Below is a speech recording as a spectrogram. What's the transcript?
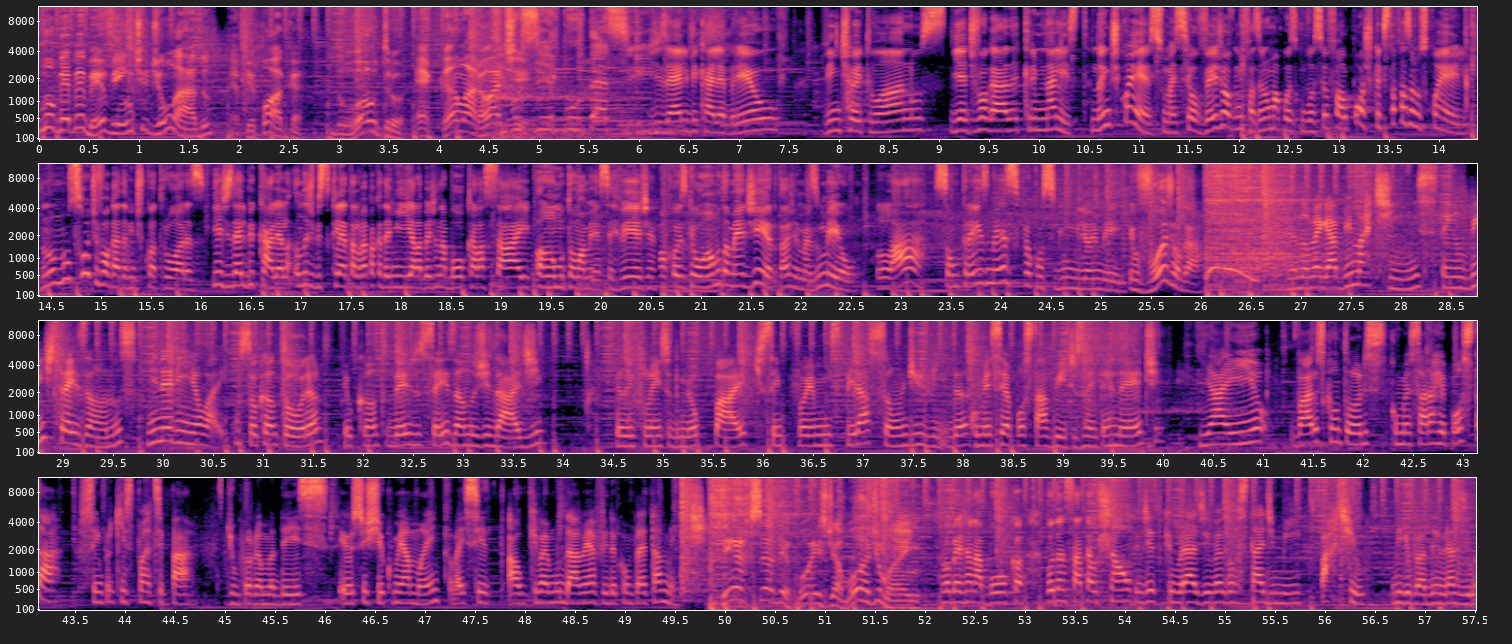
No BBB 20, de um lado é pipoca, do outro é camarote. Gisele Bicalha Abreu, 28 anos e advogada criminalista. Nem te conheço, mas se eu vejo alguém fazendo uma coisa com você, eu falo, poxa, o que você tá fazendo isso com ele? Eu não, não sou advogada 24 horas. E a Gisele Bicalha, ela anda de bicicleta, ela vai pra academia, ela beija na boca, ela sai. Amo tomar minha cerveja. Uma coisa que eu amo também é dinheiro, tá, gente? Mas o meu. Lá, são três meses pra eu conseguir um milhão e meio. Eu vou jogar. Meu nome é Gabi Martins, tenho 23 anos, mineirinha, uai. Eu sou cantora, eu canto desde os 6 anos de idade pela influência do meu pai, que sempre foi a minha inspiração de vida. Comecei a postar vídeos na internet e aí vários cantores começaram a repostar. sempre quis participar de um programa desses. Eu assisti com minha mãe, vai ser algo que vai mudar a minha vida completamente. Terça depois de Amor de Mãe. Vou beijar na boca, vou dançar até o chão. Acredito que o Brasil vai gostar de mim. Partiu. Big Brother Brasil.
